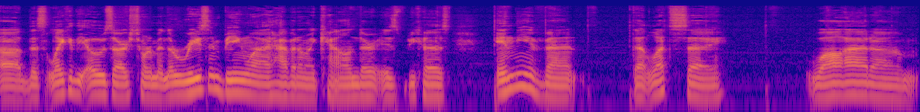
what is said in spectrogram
uh, this Lake of the Ozarks tournament. The reason being why I have it on my calendar is because in the event that, let's say, while at, um,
